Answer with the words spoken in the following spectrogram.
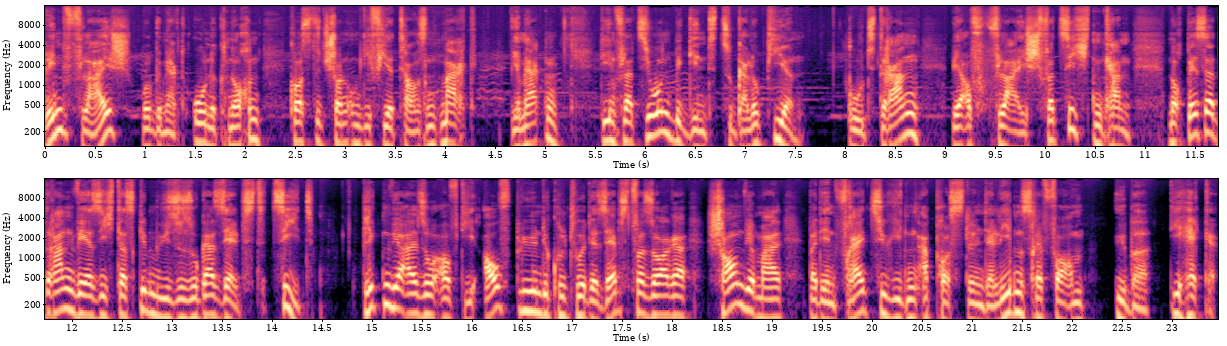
Rindfleisch, wohlgemerkt ohne Knochen, kostet schon um die 4000 Mark. Wir merken, die Inflation beginnt zu galoppieren. Gut dran, wer auf Fleisch verzichten kann. Noch besser dran, wer sich das Gemüse sogar selbst zieht. Blicken wir also auf die aufblühende Kultur der Selbstversorger, schauen wir mal bei den freizügigen Aposteln der Lebensreform über die Hecke.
